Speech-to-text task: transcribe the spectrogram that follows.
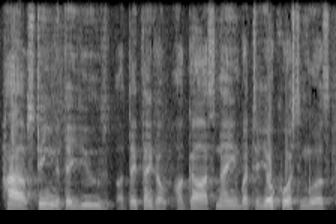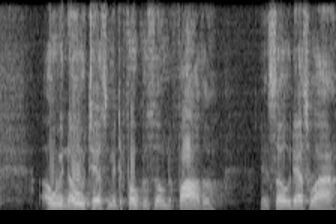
high esteem that they use, uh, they think of, of God's name. But to your question was, over in the Old Testament, the focus on the Father, and so that's why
